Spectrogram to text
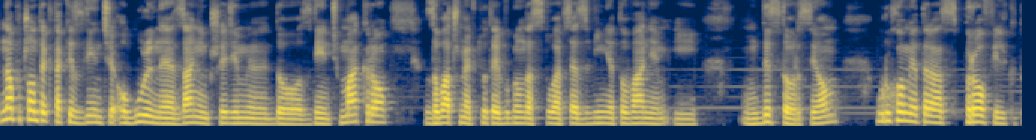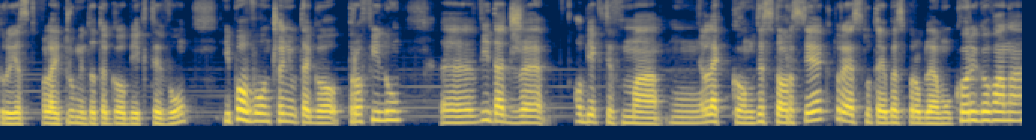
Na początek takie zdjęcie ogólne, zanim przejdziemy do zdjęć makro. Zobaczmy, jak tutaj wygląda sytuacja z winietowaniem i dystorsją. Uruchomię teraz profil, który jest w Lightroomie do tego obiektywu i po włączeniu tego profilu e, widać, że obiektyw ma mm, lekką dystorsję, która jest tutaj bez problemu korygowana.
